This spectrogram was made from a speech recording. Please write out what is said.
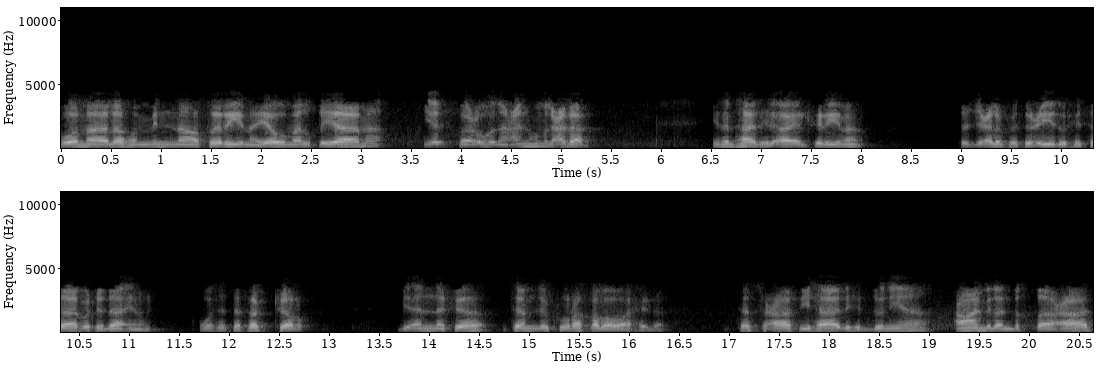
وما لهم من ناصرين يوم القيامة يدفعون عنهم العذاب. إذا هذه الآية الكريمة تجعلك تعيد حسابك دائما وتتفكر بأنك تملك رقبة واحدة. تسعى في هذه الدنيا عاملا بالطاعات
